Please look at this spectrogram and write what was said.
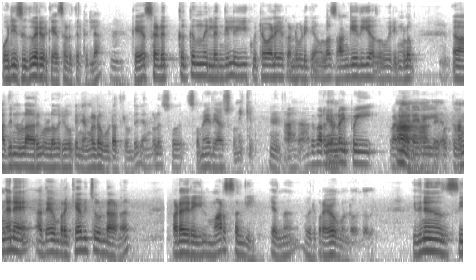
പോലീസ് ഇതുവരെ ഒരു കേസെടുത്തിട്ടില്ല. കേസെടുക്കുന്നില്ലെങ്കിൽ ഈ കുറ്റവാളിയെ കണ്ടുപിടിക്കാനുള്ള സാങ്കേതിക സൗകര്യങ്ങളും അതിനുള്ള അറിവുള്ളവരും ഒക്കെ ഞങ്ങളുടെ കൂട്ടത്തിലുണ്ട്. ഞങ്ങൾ സ്വ- സ്വമേധയാ ശ്രമിക്കും. അത് പറഞ്ഞുകൊണ്ട് ഇപ്പോൾ ഈ അങ്ങനെ അദ്ദേഹം പ്രഖ്യാപിച്ചുകൊണ്ടാണ് വടകരയിൽ മാർസംഗി എന്ന് ഒരു പ്രയോഗം കൊണ്ടുവന്നത്. ഇതിന് സി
